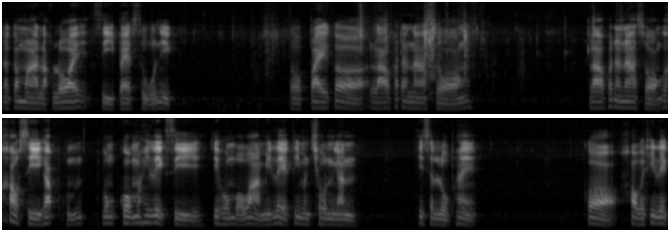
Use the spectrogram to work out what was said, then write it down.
แล้วก็มาหลักร้อยสี่แปดศูนย์อีก ต่อไปก็ลาวพัฒนาสองลาวพัฒนาสองก็เข้าสี่ครับ ผมวงกลมให้เลขสี่ที่ผมบอกว่ามีเลขที่มันชนกันที่สรุปให้ ก็เข้าไปที่เลข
